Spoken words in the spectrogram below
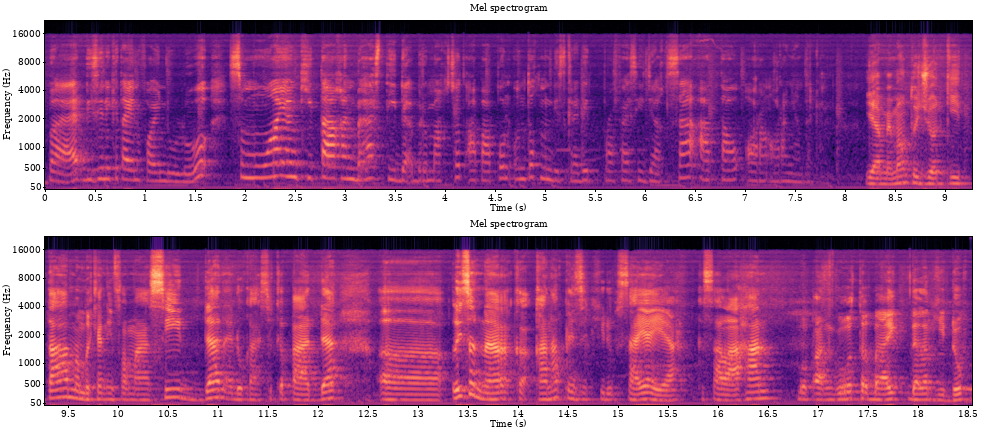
But di sini kita infoin dulu, semua yang kita akan bahas tidak bermaksud apa pun untuk mendiskredit profesi jaksa atau orang-orang yang terkait. Ya memang tujuan kita memberikan informasi dan edukasi kepada eh, listener ke- karena prinsip hidup saya ya kesalahan merupakan guru terbaik dalam hidup.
